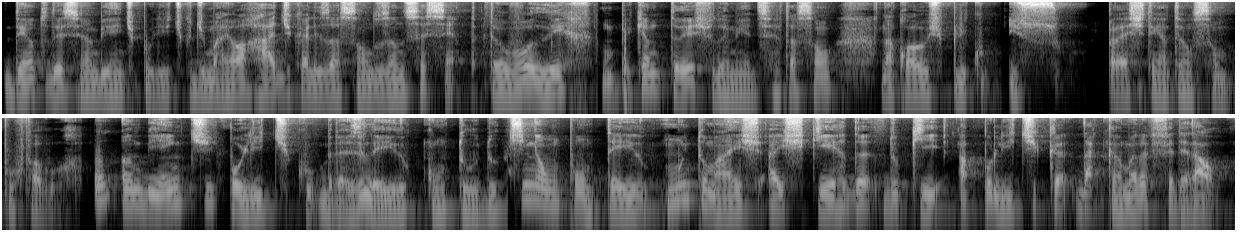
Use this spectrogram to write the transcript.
dentro desse ambiente político de maior radicalização dos anos 60. Então eu vou ler um pequeno trecho da minha dissertação na qual eu explico isso. Prestem atenção, por favor. O ambiente político brasileiro, contudo, tinha um ponteiro muito mais à esquerda do que a política da Câmara Federal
